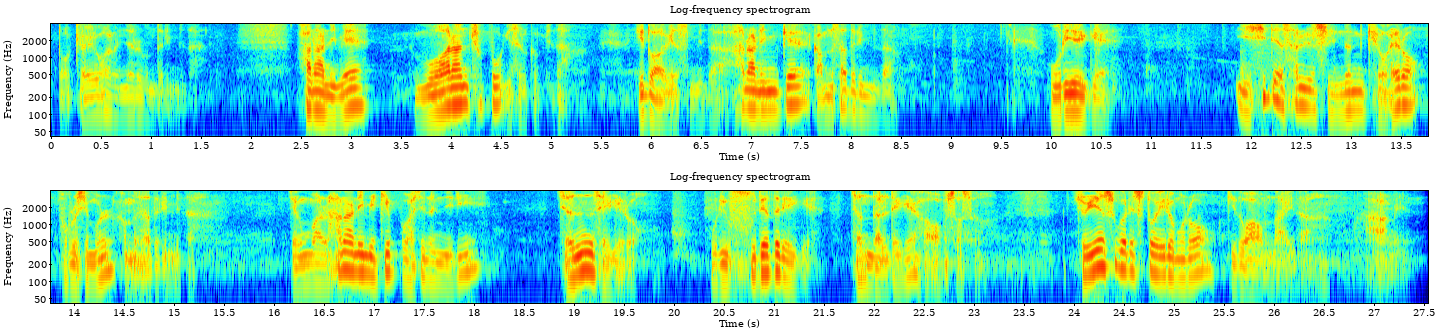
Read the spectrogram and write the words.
또 교육하는 여러분들입니다. 하나님의 무한한 축복 있을 겁니다. 기도하겠습니다. 하나님께 감사드립니다. 우리에게 이 시대 살릴 수 있는 교회로 부르심을 감사드립니다. 정말 하나님이 기뻐하시는 일이 전 세계로 우리 후대들에게 전달되게 하옵소서. 주 예수 그리스도 이름으로 기도하옵나이다. 아멘.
